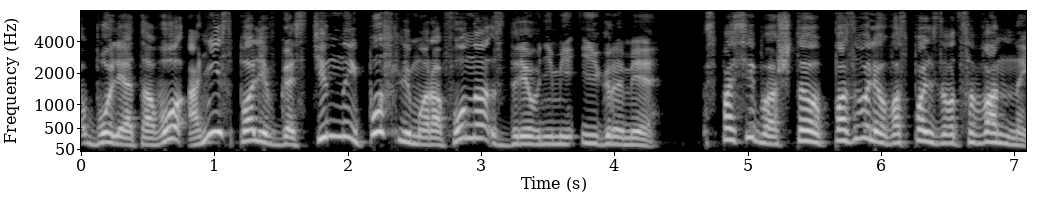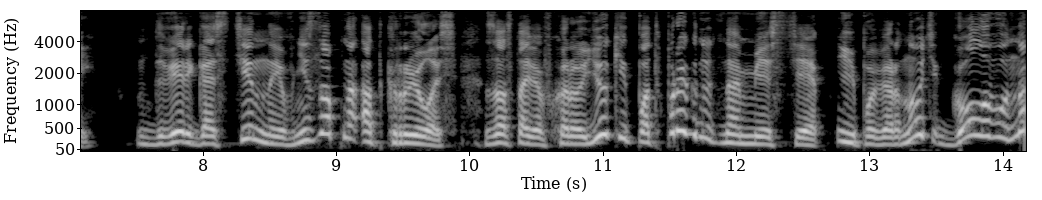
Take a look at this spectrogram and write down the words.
Более того, они спали в гостиной после марафона с древними играми. Спасибо, что позволил воспользоваться ванной. Дверь гостиной внезапно открылась, заставив Харуюки подпрыгнуть на месте и повернуть голову на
